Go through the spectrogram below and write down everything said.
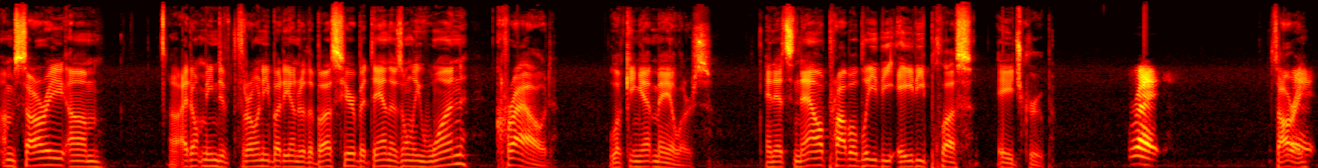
I'm sorry. Um, I don't mean to throw anybody under the bus here, but Dan, there's only one crowd looking at mailers, and it's now probably the 80 plus age group. Right. Sorry. Right.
